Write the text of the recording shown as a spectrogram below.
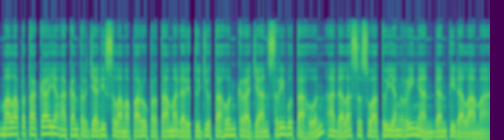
Malapetaka yang akan terjadi selama paruh pertama dari tujuh tahun kerajaan seribu tahun adalah sesuatu yang ringan dan tidak lama.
